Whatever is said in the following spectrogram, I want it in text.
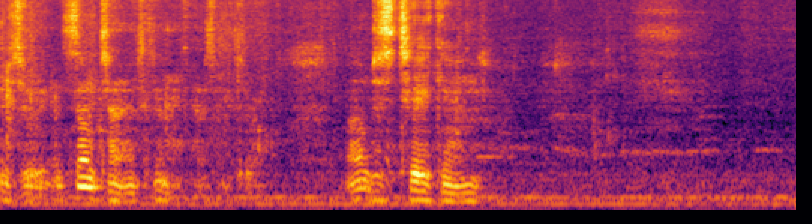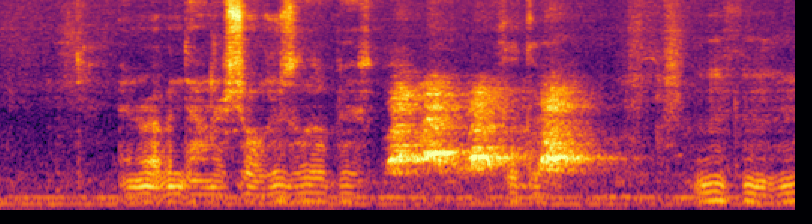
Me see. And sometimes. I'm just taking and rubbing down her shoulders a little bit. Mm-hmm.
